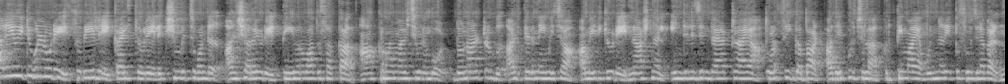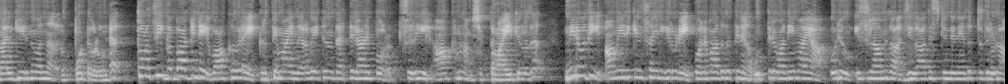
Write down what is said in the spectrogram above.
അലവൈറ്റുകളിലൂടെ സിറിയയിലെ ക്രൈസ്തവരെ ലക്ഷ്യം വെച്ചുകൊണ്ട് അൽഷറയുടെ തീവ്രവാദ സർക്കാർ ആക്രമണം അഴിച്ചുവിടുമ്പോൾ ഡൊണാൾഡ് ട്രംപ് അടുത്തിടെ നിയമിച്ച അമേരിക്കയുടെ നാഷണൽ ഇന്റലിജന്റ് ഡയറക്ടറായ തുളസി ഗബാഡ് അതേക്കുറിച്ചുള്ള കൃത്യമായ മുന്നറിയിപ്പ് സൂചനകൾ നൽകിയിരുന്നുവെന്ന് റിപ്പോർട്ടുകളുണ്ട്. തുളസി ഗബാർഡിന്റെ വാക്കുകളെ കൃത്യമായി നിറവേറ്റുന്ന തരത്തിലാണ് ഇപ്പോൾ സിറിയയിൽ ആക്രമണം ശക്തമായിരിക്കുന്നത്. നിരവധി അമേരിക്കൻ സൈനികരുടെ കൊലപാതകത്തിന് ഉത്തരവാദിയുമായ ഒരു ഇസ്ലാമിക ജിഹാദിസ്റ്റിന്റെ നേതൃത്വത്തിലുള്ള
